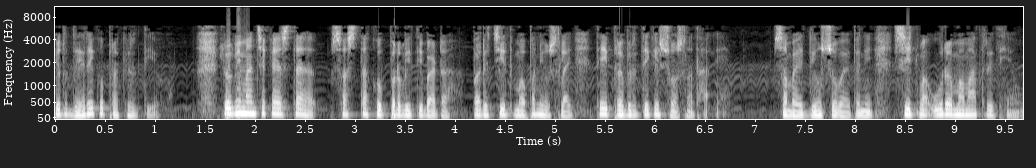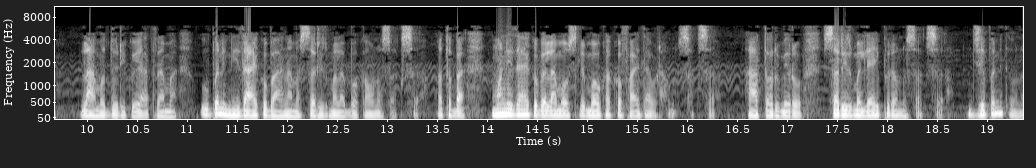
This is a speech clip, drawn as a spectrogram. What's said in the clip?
यो त धेरैको प्रकृति हो। लोग्ने मान्छेका यस्ता सस्ता कुप्रवृत्तिबाट परिचित म पनि उसलाई त्यही प्रवृत्तिकै सोच्न थालेँ। समय दिउँसो भए पनि सिटमा ऊ र म मात्रै थियौँ। लामो दूरीको यात्रामा ऊ पनि निधाएको बाहनामा शरीर मलाई बोकाउन सक्छ अथवा म निधाएको बेलामा उसले मौकाको फाइदा उठाउन सक्छ। हातहरू मेरो शरीरमा ल्याइ पुर्याउन सक्छ जे पनि त हुन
